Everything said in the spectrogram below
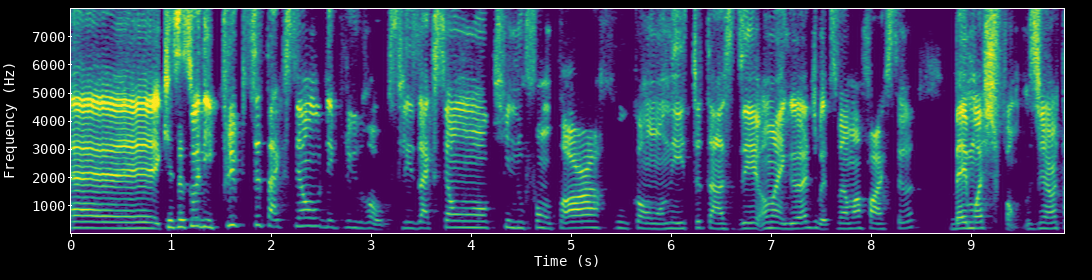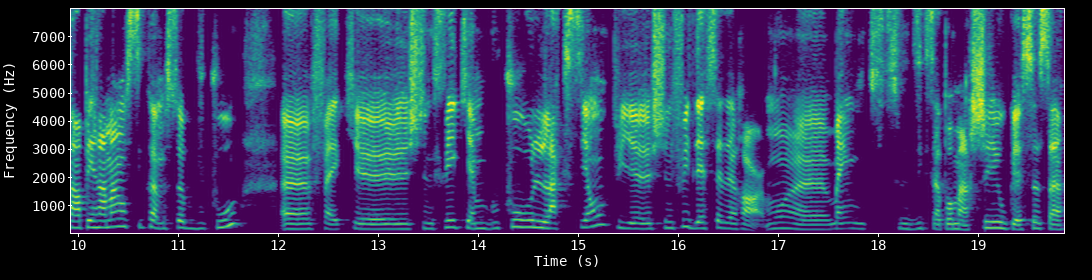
Euh, que ce soit des plus petites actions ou des plus grosses. Les actions qui nous font peur ou qu'on est tout en se dire Oh my God, je vais-tu vraiment faire ça? Ben moi, je fonce. J'ai un tempérament aussi comme ça, beaucoup. Euh, fait que euh, je suis une fille qui aime beaucoup l'action, puis euh, je suis une fille d'essai-d'erreur. Moi, même si tu me dis que ça n'a pas marché ou que ça, ça.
